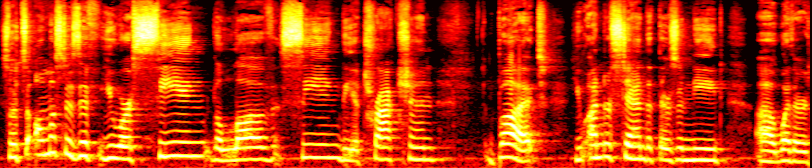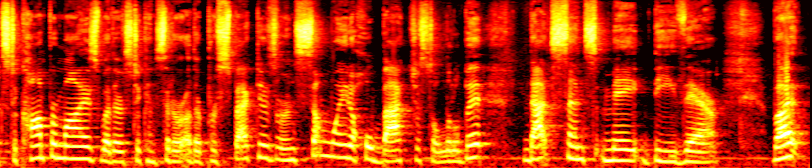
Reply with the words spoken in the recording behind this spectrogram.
So it's almost as if you are seeing the love, seeing the attraction, but you understand that there's a need, uh, whether it's to compromise, whether it's to consider other perspectives, or in some way to hold back just a little bit. That sense may be there. But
